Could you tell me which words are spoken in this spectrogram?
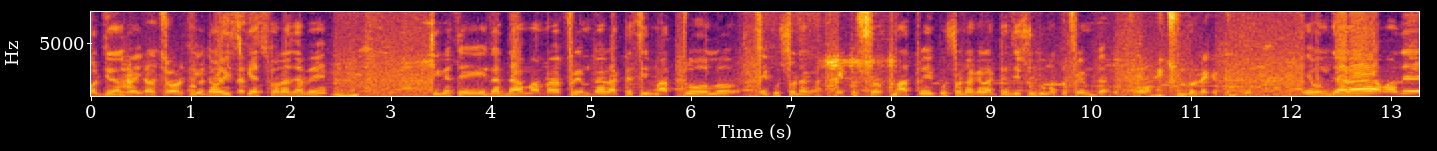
অরিজিনাল ভাই। এটা এটাও scratch। স্কেচ করা যাবে। ঠিক আছে এটার দাম আমরা ফ্রেমটা রাখতেছি মাত্র হলো একুশশো টাকা। একুশশো। মাত্র একুশশো টাকা রাখতেছি শুধুমাত্র ফ্রেমটা অনেক সুন্দর র্যাকেট কিন্তু। এবং যারা আমাদের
